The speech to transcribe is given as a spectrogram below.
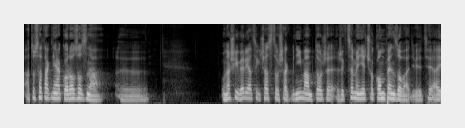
a to sa tak nejako rozozná. E, u našich veriacich často však vnímam to, že, že chceme niečo kompenzovať. Viete, aj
